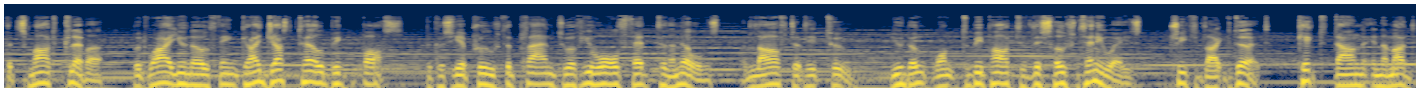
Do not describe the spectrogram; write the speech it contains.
That's smart clever, but why you know think I just tell Big Boss, because he approved the plan to have you all fed to the gnolls, and laughed at it too. You don't want to be part of this host anyways, treated like dirt, kicked down in the mud,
